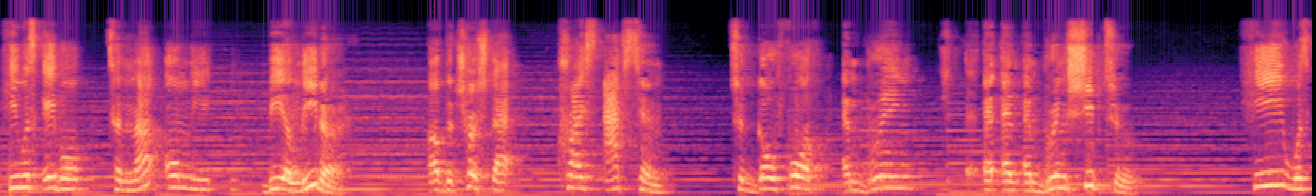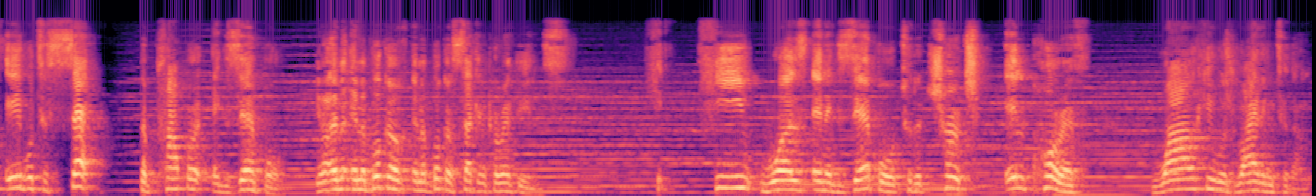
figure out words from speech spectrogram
he was able to not only be a leader of the church that Christ asked him to go forth and bring and, and bring sheep to, he was able to set the proper example. You know, in, in the book of in the book of Second Corinthians, he, he was an example to the church in Corinth while he was writing to them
